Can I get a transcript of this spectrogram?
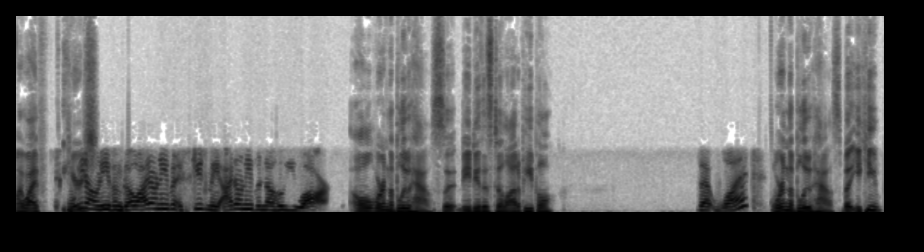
my wife hears. We don't even go. I don't even, excuse me, I don't even know who you are. Oh, we're in the blue house. Uh, Do you do this to a lot of people? That what? We're in the blue house, but you keep,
